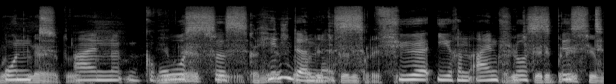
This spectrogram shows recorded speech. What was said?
und ein großes Hindernis für ihren Einfluss ist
